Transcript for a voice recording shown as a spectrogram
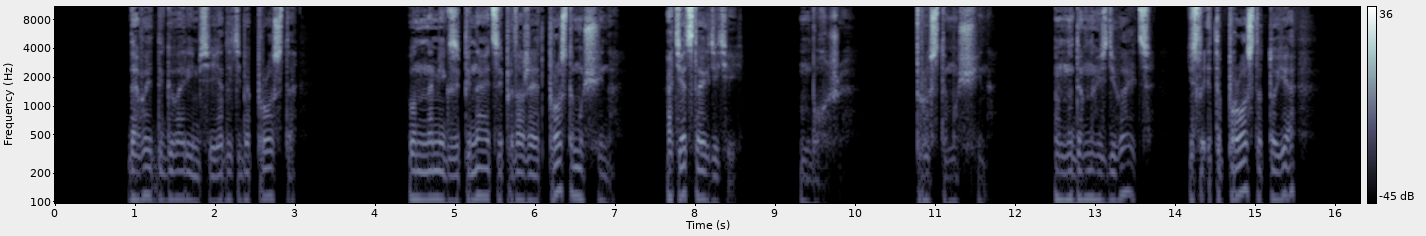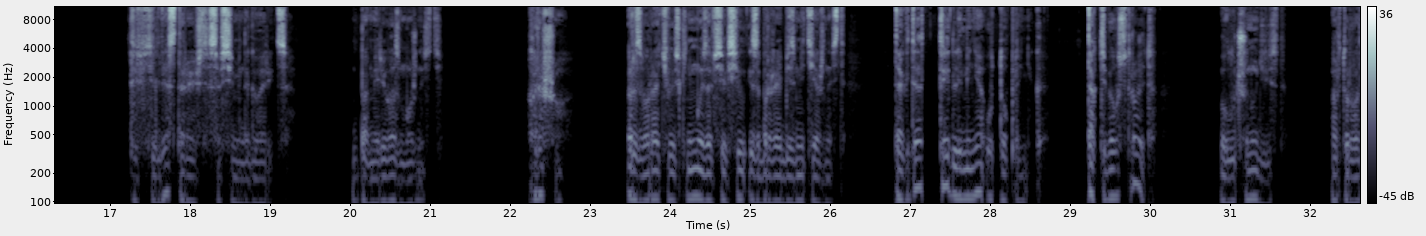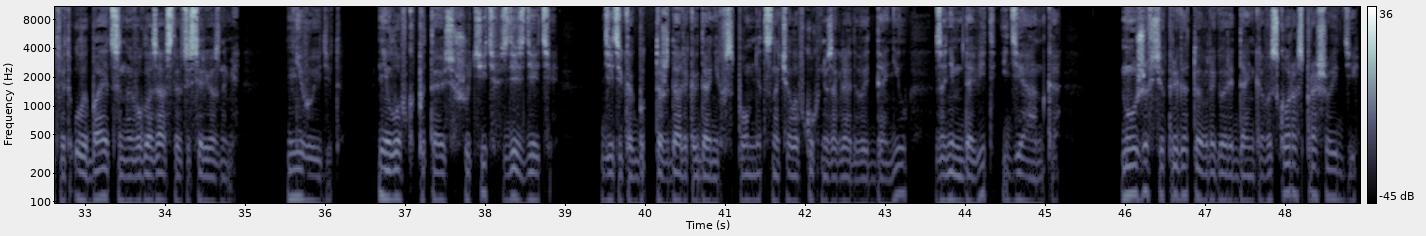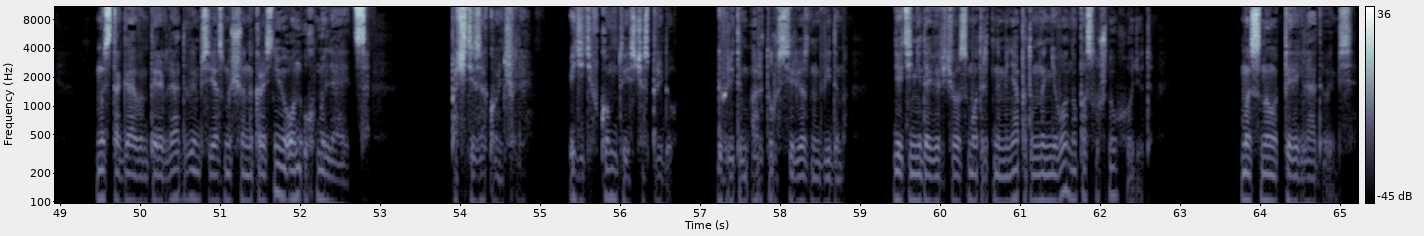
Давай договоримся, я для тебя просто... Он на миг запинается и продолжает. Просто мужчина. Отец твоих детей. Боже. Просто мужчина. Он надо мной издевается? Если это просто, то я... Ты всегда стараешься со всеми договориться? По мере возможности. Хорошо. Разворачиваюсь к нему изо всех сил, изображая безмятежность. Тогда ты для меня утопленник. Так тебя устроит? Лучше нудист. Артур в ответ улыбается, но его глаза остаются серьезными. Не выйдет. Неловко пытаюсь шутить. Здесь дети. Дети как будто ждали, когда о них вспомнят. Сначала в кухню заглядывает Данил, за ним Давид и Дианка. «Мы уже все приготовили», — говорит Данька. «Вы скоро?» — спрашивает Ди. Мы с Тагаевым переглядываемся, я смущенно краснею, он ухмыляется. «Почти закончили. Идите в комнату, я сейчас приду», — говорит им Артур с серьезным видом. Дети недоверчиво смотрят на меня, потом на него, но послушно уходят. Мы снова переглядываемся.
